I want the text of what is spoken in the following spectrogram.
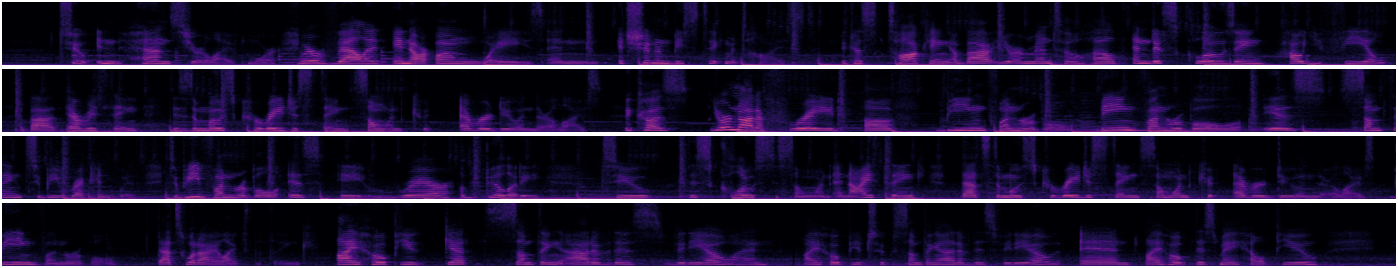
to enhance your life more. We're valid in our own ways and it shouldn't be stigmatized because talking about your mental health and disclosing how you feel about everything is the most courageous thing someone could ever do in their lives because you're not afraid of being vulnerable. Being vulnerable is something to be reckoned with. To be vulnerable is a rare ability to disclose to someone, and I think that's the most courageous thing someone could ever do in their lives being vulnerable. That's what I like to think. I hope you get something out of this video, and I hope you took something out of this video, and I hope this may help you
